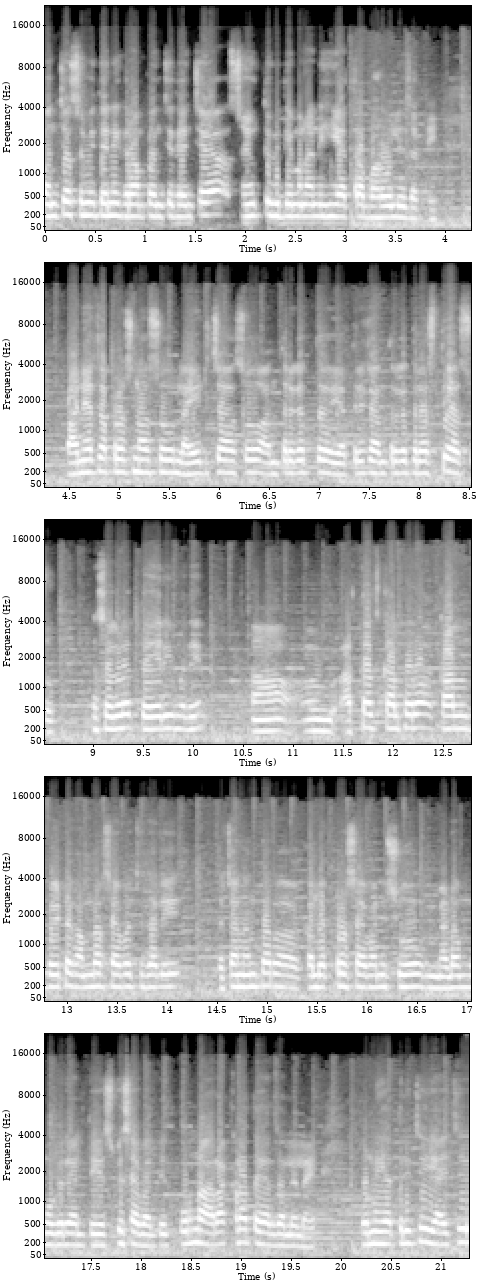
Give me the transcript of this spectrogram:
पंचायत समिती आणि ग्रामपंचायत यांच्या संयुक्त विद्यमानाने ही यात्रा भरवली जाते. पाण्याचा प्रश्न असो लाईटचा असो अंतर्गत यात्रेच्या अंतर्गत रस्ते असो या सगळ्या तयारीमध्ये आत्ताच काल परवा काल बैठक आमदार साहेबाची झाली. त्याच्यानंतर कलेक्टर साहेबांनी शिव मॅडम वगैरे आले ते एस पी साहेब आले ते पूर्ण आराखडा तयार झालेला आहे. पूर्ण यात्रेची यायची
